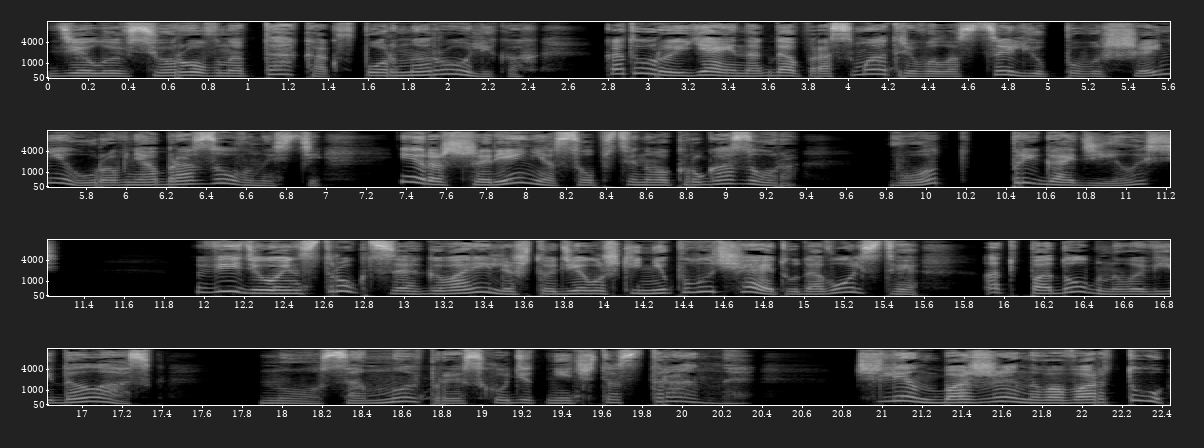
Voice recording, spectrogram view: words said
делаю все ровно так, как в порно-роликах, которые я иногда просматривала с целью повышения уровня образованности и расширения собственного кругозора. Вот, пригодилось. В видеоинструкциях говорили, что девушки не получают удовольствия от подобного вида ласк, но со мной происходит нечто странное. Член Баженова во рту,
